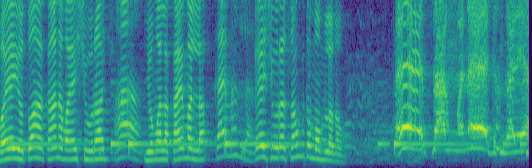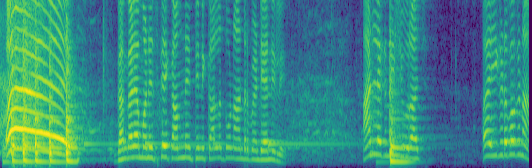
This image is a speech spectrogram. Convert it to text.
बया येतो हा का ना बाया शिवराज? हा. यो मला काय म्हणला? काय म्हणलं? ए शिवराज सांगू तो ममला नाव? ए सांग म्हणे गंगाळ्या. ए! गंगाळ्या म्हणेच काही काम नाही तिने काल दोन अंडरपॅन्ट आणले. आणले का नाही शिवराज? अय इकडे बघ ना.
